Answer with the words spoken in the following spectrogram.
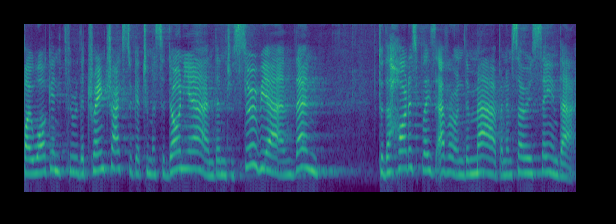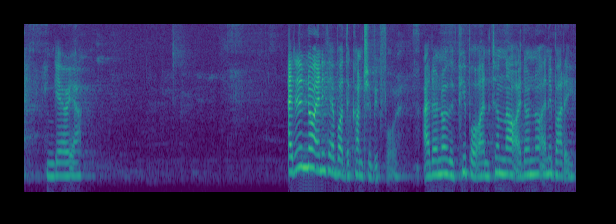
by walking through the train tracks to get to Macedonia and then to Serbia and then to the hardest place ever on the map, and I'm sorry saying that, Hungary. I didn't know anything about the country before. I don't know the people. Until now, I don't know anybody.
